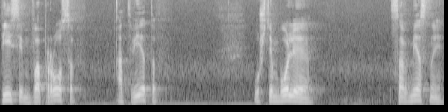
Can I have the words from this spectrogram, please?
писем, вопросов, ответов. Уж тем более совместной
